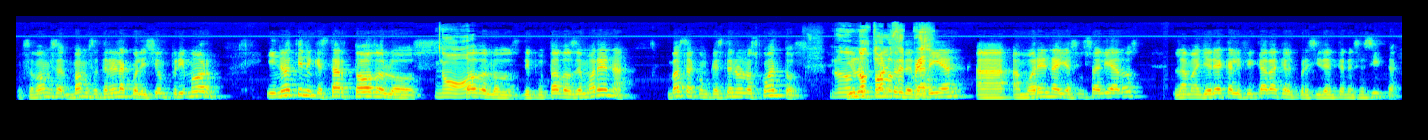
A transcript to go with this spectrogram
O sea, vamos a, vamos a tener la coalición primor. Y no tienen que estar todos los, todos los diputados de Morena. Basta con que estén unos cuantos. No, y unos cuantos le darían a, a Morena y a sus aliados la mayoría calificada que el presidente necesita.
